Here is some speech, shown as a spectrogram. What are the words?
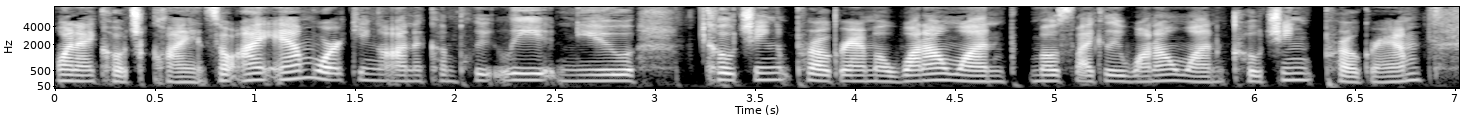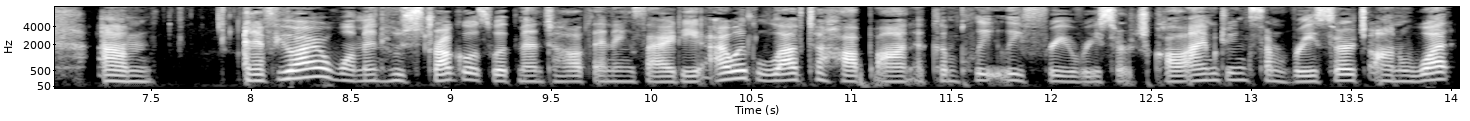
when I coach clients. So I am working on a completely new coaching program, a one on one, most likely one on one coaching program. Um, and if you are a woman who struggles with mental health and anxiety, I would love to hop on a completely free research call. I'm doing some research on what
